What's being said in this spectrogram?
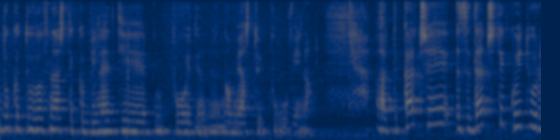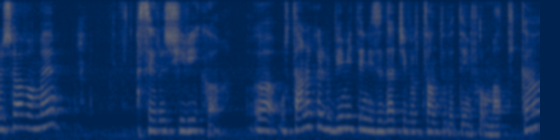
докато в нашите кабинети е по едно място и половина. А, така че задачите, които решаваме, се разшириха. Останаха любимите ни задачи в квантовата информатика.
